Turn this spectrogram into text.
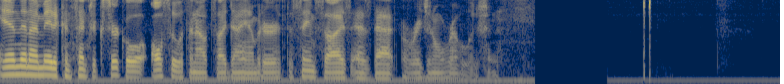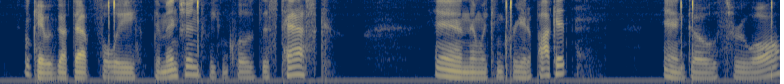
And then I made a concentric circle also with an outside diameter the same size as that original revolution. Okay, we've got that fully dimensioned. We can close this task. And then we can create a pocket and go through all.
